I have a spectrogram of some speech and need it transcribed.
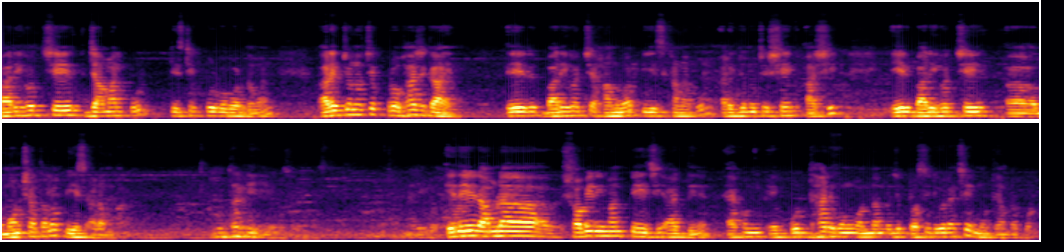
বাড়ি হচ্ছে জামালপুর ডিস্ট্রিক্ট পূর্ব বর্ধমান। আরেকজন হচ্ছে প্রভাস গায়েন এর বাড়ি হচ্ছে হানুয়া পিএস খানাপুর। আরেকজন হচ্ছে শেখ আশিক। এর বাড়ি হচ্ছে মনসাতলা পিএস আরামবাগ। এদের আমরা সবে রিমান্ড পেয়েছি আট দিনের। এখন উদ্ধার এবং অন্যান্য যে প্রসিডিওর আছে এর মধ্যে আমরা করব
